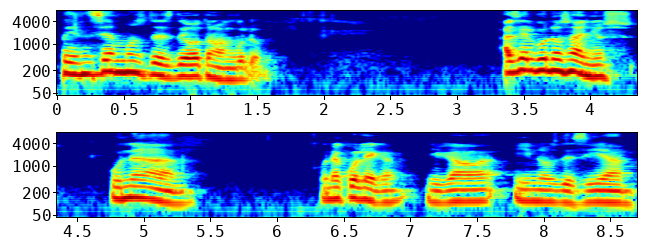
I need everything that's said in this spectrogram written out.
pensemos desde otro ángulo. Hace algunos años, una, una colega llegaba y nos decía,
